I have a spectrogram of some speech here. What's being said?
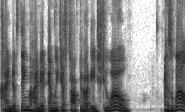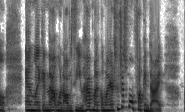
kind of thing behind it. And we just talked about H two O as well. And like in that one, obviously you have Michael Myers who just won't fucking die.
